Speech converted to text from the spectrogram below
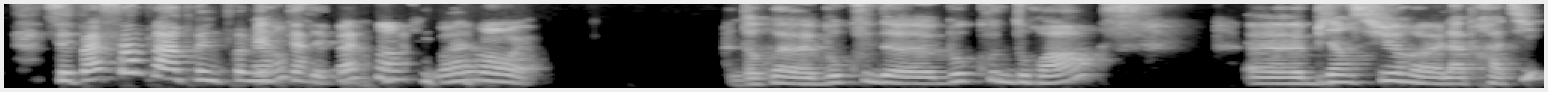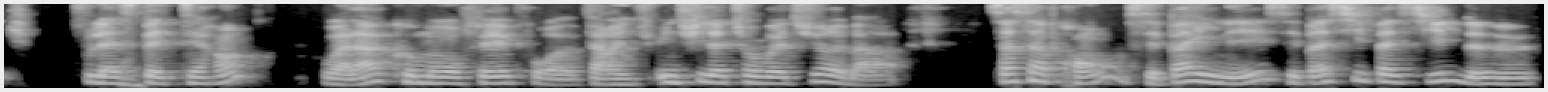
c'est pas simple hein, après une première C'est pas simple, vraiment, ouais. Donc ouais, beaucoup de beaucoup de droits, bien sûr la pratique, tout l'aspect de terrain. Voilà, comment on fait pour faire une, une filature voiture et bah ça s'apprend, c'est pas inné, c'est pas si facile de,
